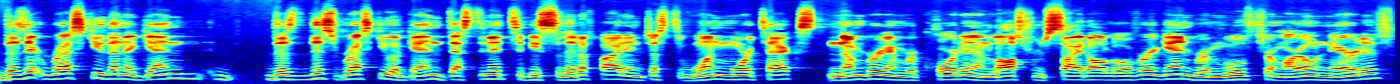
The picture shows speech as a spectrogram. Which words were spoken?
Does it rescue then again? Does this rescue again destine it to be solidified in just one more text, numbered and recorded and lost from sight all over again, removed from our own narrative?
